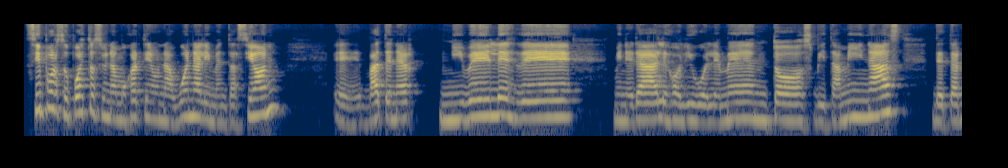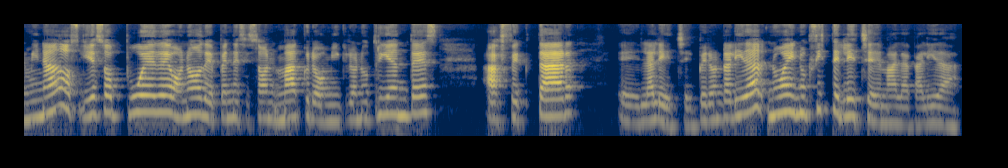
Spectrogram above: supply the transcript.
Sí, por supuesto, si una mujer tiene una buena alimentación, eh, va a tener niveles de minerales, oligoelementos, vitaminas determinados y eso puede o no, depende si son macro o micronutrientes, afectar eh, la leche. Pero en realidad no, hay, no existe leche de mala calidad.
